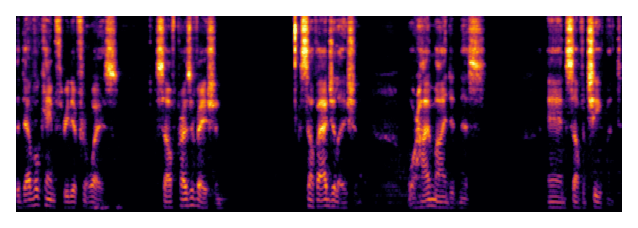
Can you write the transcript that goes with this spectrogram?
The devil came three different ways self preservation, self adulation, or high mindedness, and self achievement,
